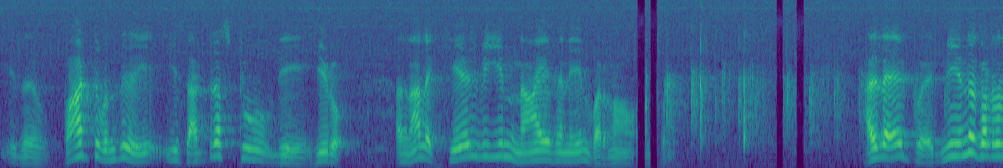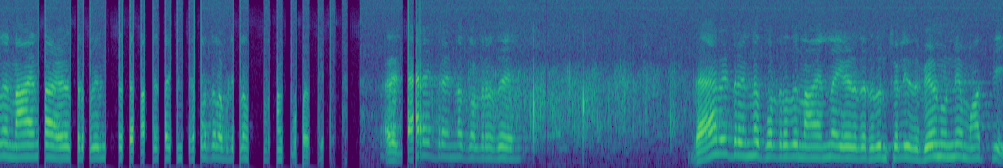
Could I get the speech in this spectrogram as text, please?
இந்த பாட்டு வந்து is address to the hero அதனால கேள்வியின் நாயகனேன்னு வரணும் அப்படின்னு சொன்னேன். அதில் இப்போ நீ என்ன சொல்றது நான் என்ன எழுதுறதுன்னு இந்த காலத்தில் அப்படிலாம் சொல்கிறாங்க போல அது டேரக்டர் என்ன சொல்றது? டேரக்டர் என்ன சொல்றது நான் என்ன எழுதுறதுன்னு சொல்லி இது வேணும்னே மாற்றி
